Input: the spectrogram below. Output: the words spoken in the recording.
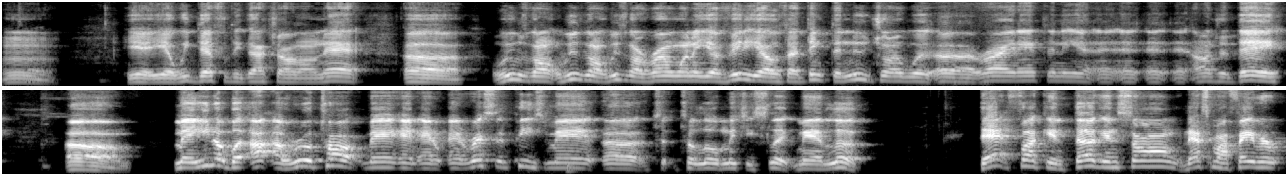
Mm. Yeah, yeah, we definitely got y'all on that. Uh, we was gonna we was gonna we was gonna run one of your videos. I think the new joint with uh Ryan Anthony and, and, and, and Andra Day. Um, man, you know, but a real talk, man, and, and, and rest in peace, man. Uh, to, to little Mitchy Slick, man. Look, that fucking thugging song. That's my favorite.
